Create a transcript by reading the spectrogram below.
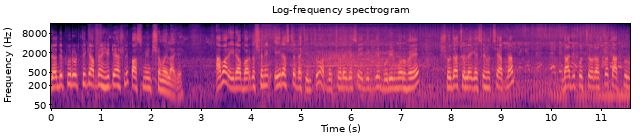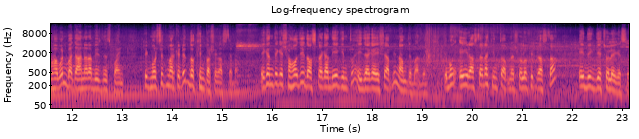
জয়দেবপুর রোড থেকে আপনার হেঁটে আসলে পাঁচ মিনিট সময় লাগে। আবার এই রা- বরকত এই রাস্তাটা কিন্তু আপনার চলে গেছে এই দিক দিয়ে বুড়ির মোড় হয়ে সোজা চলে গেছে হচ্ছে আপনার গাজীপুর চৌরাস্তা, চাঁদপুর ভবন বা জাহানারা বিজনেস পয়েন্ট ঠিক মসজিদ মার্কেটের দক্ষিণ পাশে রাস্তাটা। এখান থেকে সহজেই দশ টাকা দিয়ে কিন্তু এই জায়গায় এসে আপনি নামতে পারবেন এবং এই রাস্তাটা কিন্তু আপনার ষোলো ফিট রাস্তা এই দিক দিয়ে চলে গেছে,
